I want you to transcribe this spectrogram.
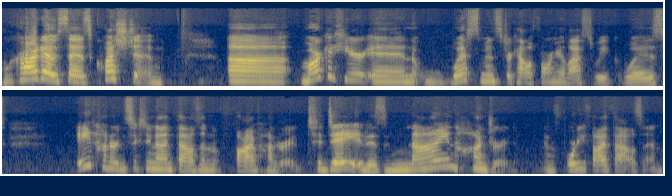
Ricardo says, question. Uh, market here in Westminster, California last week was 869,500. Today it is 945,000.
